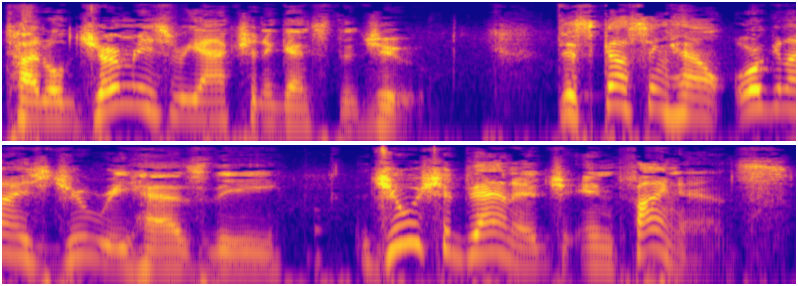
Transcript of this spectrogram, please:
titled Germany's Reaction Against the Jew, discussing how organized Jewry has the Jewish advantage in finance,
